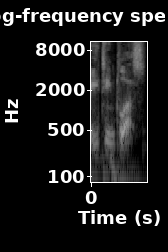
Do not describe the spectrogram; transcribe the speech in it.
18 plus.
